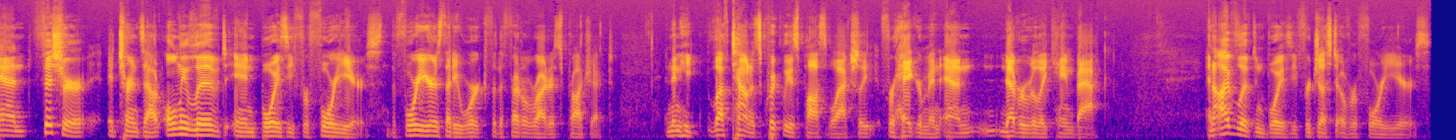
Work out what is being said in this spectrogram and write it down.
And Fisher, it turns out, only lived in Boise for four years, the four years that he worked for the Federal Writers Project. And then he left town as quickly as possible, actually, for Hagerman and never really came back. And I've lived in Boise for just over four years.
